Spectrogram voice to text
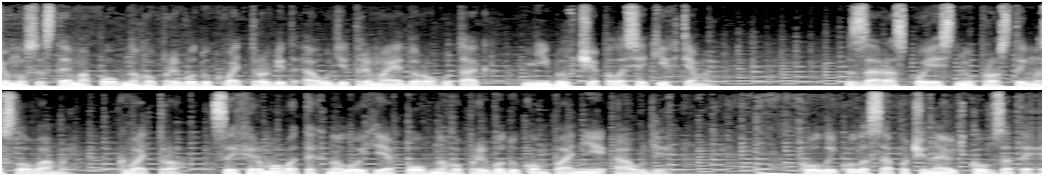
Чому система повного приводу Quattro від Audi тримає дорогу так, ніби вчепилася кігтями? Зараз поясню простими словами. Quattro – це фірмова технологія повного приводу компанії Audi. Коли колеса починають ковзати,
